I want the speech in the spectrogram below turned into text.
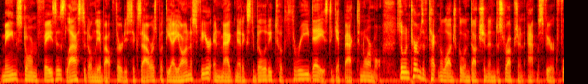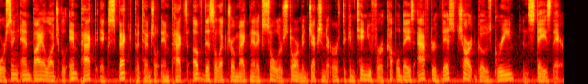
Main storm phases lasted only about 36 hours, but the ionosphere and magnetic stability took three days to get back to normal. So, in terms of technological induction and disruption, atmospheric forcing, and biological impact, expect potential impacts of this electromagnetic solar storm injection to Earth to continue for a couple days after this chart goes green and stays there.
